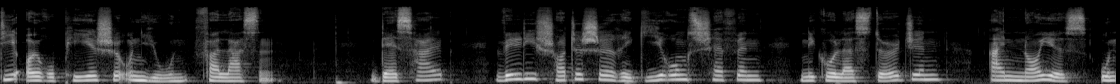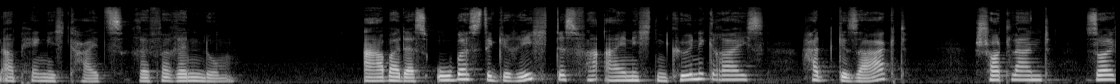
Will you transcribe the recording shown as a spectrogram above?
die Europäische Union verlassen. Deshalb will die schottische Regierungschefin Nicola Sturgeon ein neues Unabhängigkeitsreferendum. Aber das oberste Gericht des Vereinigten Königreichs hat gesagt, Schottland soll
